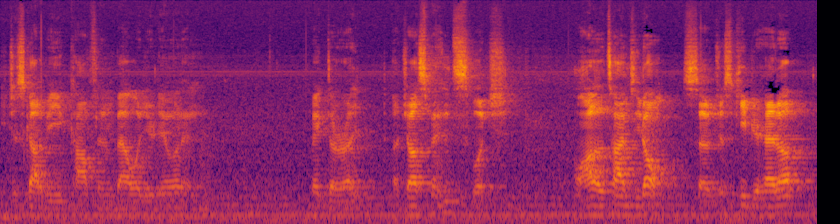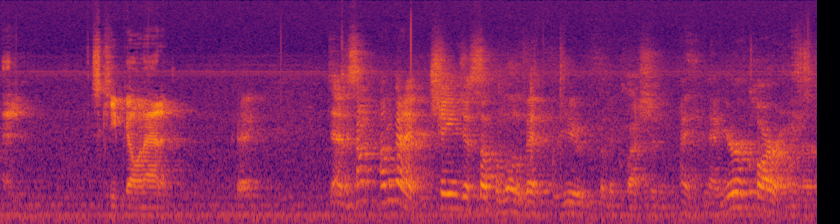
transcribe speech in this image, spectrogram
you just got to be confident about what you're doing and make the right adjustments, which a lot of the times you don't. So just keep your head up and just keep going at it. Okay. Dennis, I'm, I'm going to change this up a little bit for you for the question. I, now, you're a car owner.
